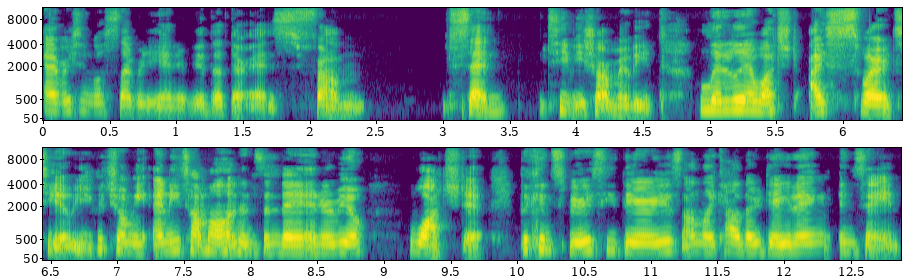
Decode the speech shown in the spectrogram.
every single celebrity interview that there is from said TV show or movie. Literally, I watched. I swear to you, you could show me any Tom Holland and Zendaya interview. Watched it. The conspiracy theories on like how they're dating, insane.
